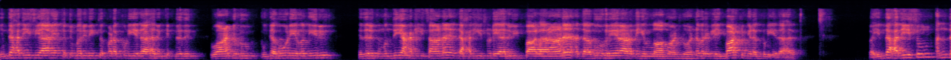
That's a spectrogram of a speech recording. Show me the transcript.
இந்த ஹதீஸ் யாரை தொற்றும் அறிவிக்கப்படக்கூடியதாக இருக்கின்றது? வான்ஹு இந்த ஹூடைய வநீரு இதற்கு முந்தைய ஹதீஸான இந்த ஹதீஸுடைய அறிவிப்பாளரான அந்த அபு ஹுரேரா ரதியுல்லாஹு அன்ஹு அன்னவர்களை பார்த்து மீளக்கூடியதாக இருக்கு. இந்த ஹதீஸும் அந்த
